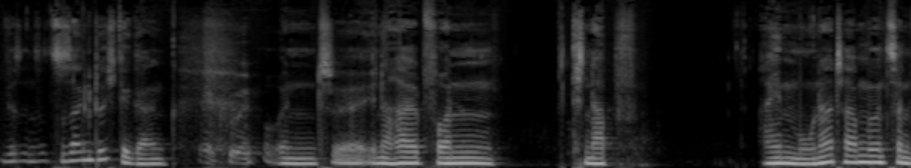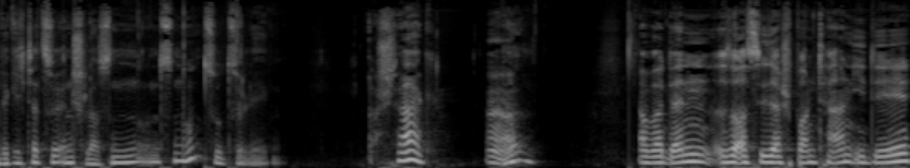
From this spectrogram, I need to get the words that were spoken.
wir sind sozusagen durchgegangen. Sehr cool. Und äh, innerhalb von knapp einem Monat haben wir uns dann wirklich dazu entschlossen, uns einen Hund zuzulegen. Ach, stark. Ja. ja. Aber dann so aus dieser spontanen Idee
